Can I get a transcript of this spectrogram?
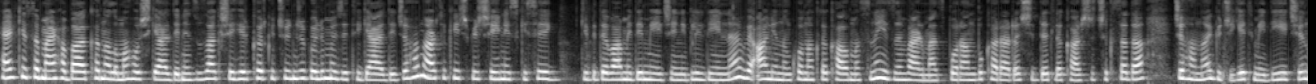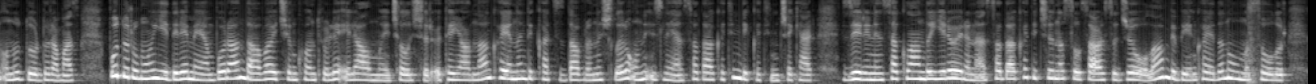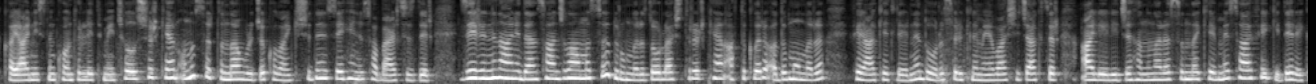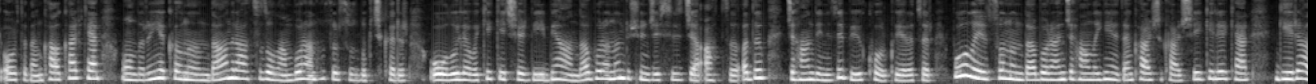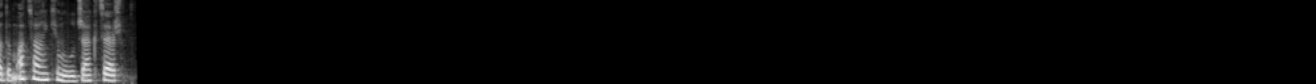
Herkese merhaba kanalıma hoş geldiniz. Uzak Şehir 43. bölüm özeti geldi. Cihan artık hiçbir şeyin eskisi gibi devam edemeyeceğini bildiğine ve Alya'nın konakta kalmasına izin vermez. Boran bu karara şiddetle karşı çıksa da Cihan'a gücü yetmediği için onu durduramaz. Bu durumu yediremeyen Boran dava için kontrolü ele almaya çalışır. Öte yandan Kaya'nın dikkatsiz davranışları onu izleyen Sadakat'in dikkatini çeker. Zerrin'in saklandığı yeri öğrenen Sadakat için nasıl sarsıcı olan bebeğin Kaya'dan olması olur. Kaya annesini kontrol etmeye çalışırken onu sırtından vuracak olan kişiden ise henüz habersizdir. Zerrin'in aniden sancılanması durumları zorlaştırırken attıkları adım onları felaketlerine doğru sürüklemeye başlayacaktır. Aile ile Cihan'ın arasındaki mesafe giderek ortadan kalkarken onların yakınlığından rahatsız olan Boran huzursuzluk çıkarır. Oğluyla vakit geçirdiği bir anda Boran'ın düşüncesizce attığı adım Cihan Deniz'e büyük korku yaratır. Bu olayın sonunda Boran Cihan'la yeniden karşı karşıya gelirken geri adım atan kim olacaktır?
